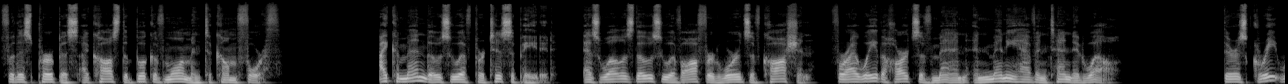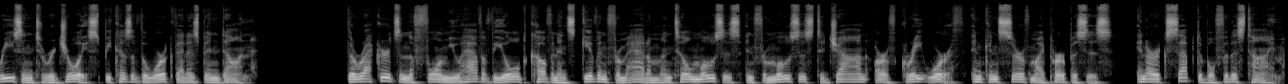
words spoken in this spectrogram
For this purpose I caused the Book of Mormon to come forth. I commend those who have participated, as well as those who have offered words of caution, for I weigh the hearts of men and many have intended well there is great reason to rejoice because of the work that has been done. The records in the form you have of the Old Covenants given from Adam until Moses and from Moses to John are of great worth and can serve my purposes, and are acceptable for this time.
